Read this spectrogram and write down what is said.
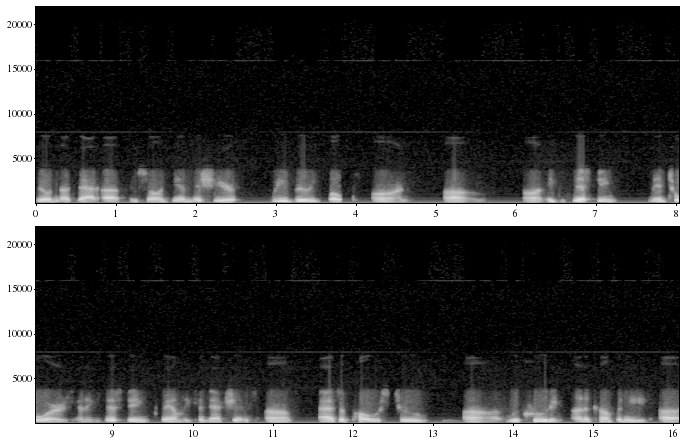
building that up. And so again, this year we really focused on um, on existing mentors and existing family connections, um, as opposed to uh, recruiting unaccompanied uh,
